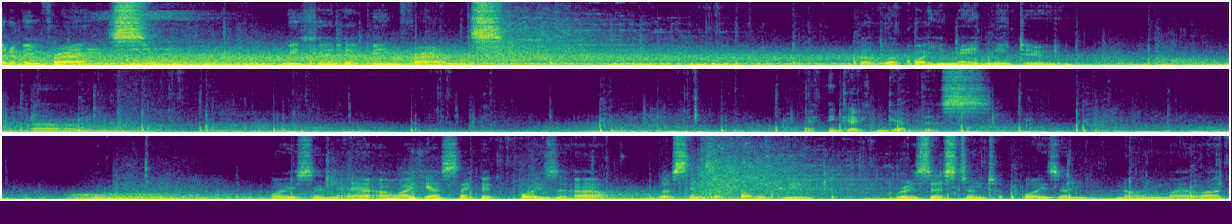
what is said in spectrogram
Could have been friends. We could have been friends. But look what you made me do. Um, I think I can get this. Poison. Uh, oh, I guess I could poison. Oh, those things are probably resistant to poison, knowing my luck.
